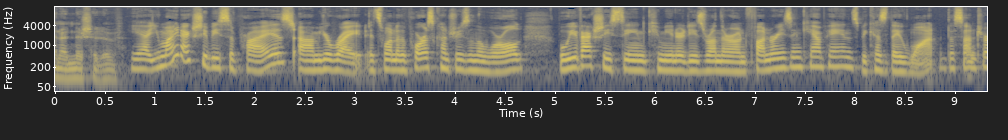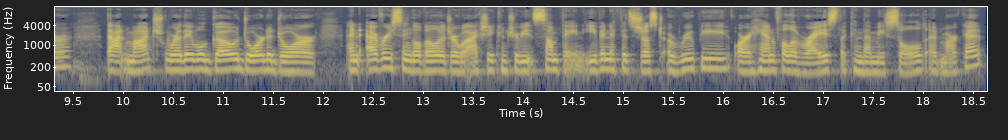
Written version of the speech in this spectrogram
an initiative? Yeah, you might actually be surprised. Um, you're right. It's one of the poorest countries in the world, but we've actually seen communities run their own fundraising campaigns because they want the center that much, where they will go door to door, and every single villager will actually contribute something, even if it's just a rupee or a handful of rice that can then be sold at market.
